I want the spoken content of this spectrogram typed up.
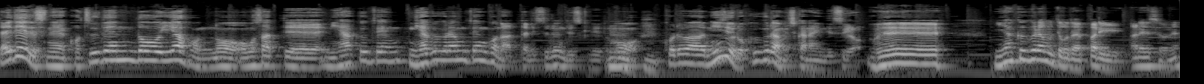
大体ですね、骨伝導イヤホンの重さって200前、200グラム前後だったりするんですけれども、うんうんこれは26グラムしかないんですよ。うへえ。200グラムってことはやっぱり、あれですよね。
